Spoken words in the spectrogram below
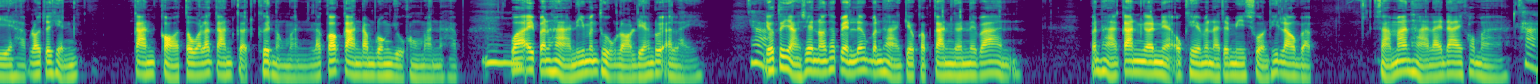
ดีๆครับ เราจะเห็นการก่อตัวและการเกิดขึ้นของมัน แล้วก็การดำรงอยู่ของมันนะครับอืมว่าไอ้ปัญหานี้มันถูกหล่อเลี้ยงด้วยอะไรค่ะยกตัวอย่างเช่นเนาะถ้าเป็นเรื่องปัญหาเกี่ยวกับการเงินในบ้าน ปัญหาการเงินเนี่ยโอเค มันอาจจะมีส่วนที่เราแบบสามารถหารายได้เข้ามาค่ะ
